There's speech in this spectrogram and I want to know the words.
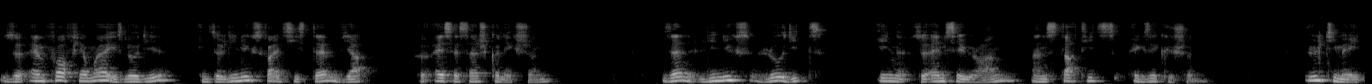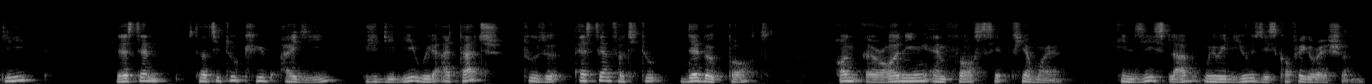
the M4 firmware is loaded in the Linux file system via a SSH connection. Then Linux loads it in the MCU RAM and starts its execution. Ultimately, the STM32Cube IDE JDB will attach to the STM32 debug port on a running M4 firmware. In this lab, we will use this configuration.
